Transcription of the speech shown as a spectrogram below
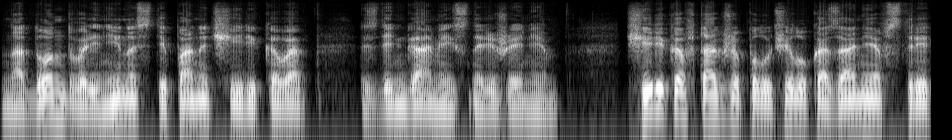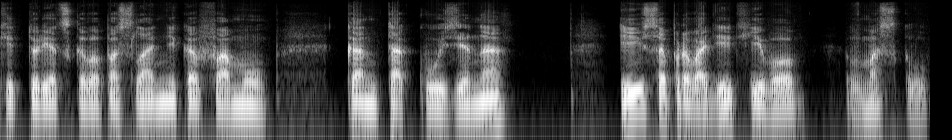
на Дон дворянина Степана Чирикова с деньгами и снаряжением. Чириков также получил указание встретить турецкого посланника Фому Кантакузина и сопроводить его в Москву.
